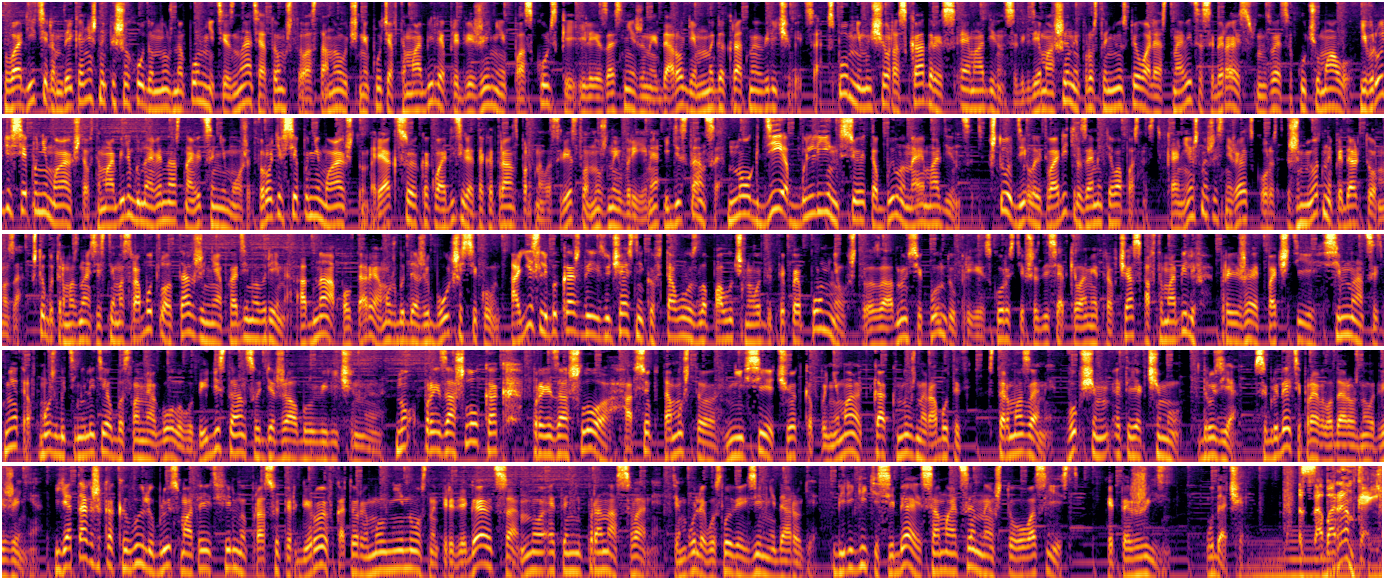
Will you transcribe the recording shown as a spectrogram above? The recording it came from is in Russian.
Водителям, да и, конечно, пешеходам нужно помнить и знать о том, что остановочный путь автомобиля при движении по скользкой или заснеженной дороге многократно увеличивается. Вспомним еще раз кадры с М11, где машины просто не успевали остановиться, собираясь, что называется, кучу малу. И вроде все понимают, что автомобиль мгновенно остановиться не может. Вроде все понимают, что на реакцию как водителя, так и транспортного средства нужны время и дистанция. Но где, блин, все это было на М11? Что делает водитель, заметив опасность? Конечно же, снижает скорость, жмет на педаль тормоза. Чтобы тормозная система сработала, также необходимо необходимо время. Одна, полторы, а может быть даже больше секунд. А если бы каждый из участников того злополучного ДТП помнил, что за одну секунду при скорости в 60 км в час автомобиль проезжает почти 17 метров, может быть и не летел бы сломя голову, да и дистанцию держал бы увеличенную. Но произошло как произошло, а все потому, что не все четко понимают, как нужно работать с тормозами. В общем, это я к чему? Друзья, соблюдайте правила дорожного движения. Я так же, как и вы, люблю смотреть фильмы про супергероев, которые молниеносно перед передвигаются, но это не про нас с вами, тем более в условиях зимней дороги. Берегите себя и самое ценное, что у вас есть — это жизнь. Удачи! «За баранкой»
